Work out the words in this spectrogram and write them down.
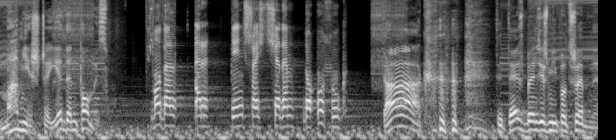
mam jeszcze jeden pomysł. Model R567 do usług. Tak, ty też będziesz mi potrzebny.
